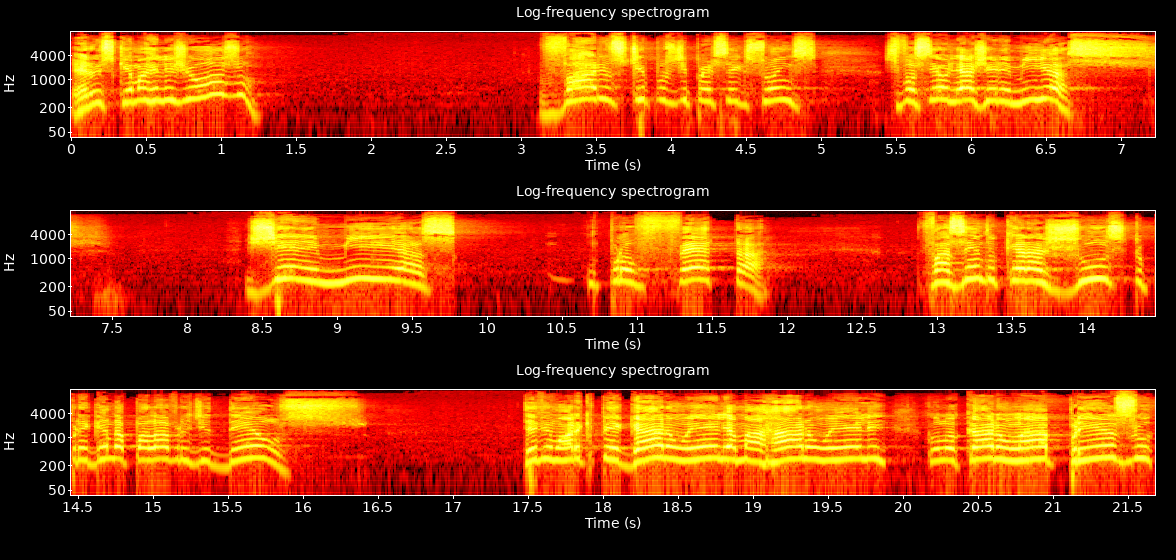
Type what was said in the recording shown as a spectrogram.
Era o esquema religioso. Vários tipos de perseguições se você olhar Jeremias, Jeremias, o profeta, fazendo o que era justo, pregando a palavra de Deus. Teve uma hora que pegaram ele, amarraram ele, colocaram lá preso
